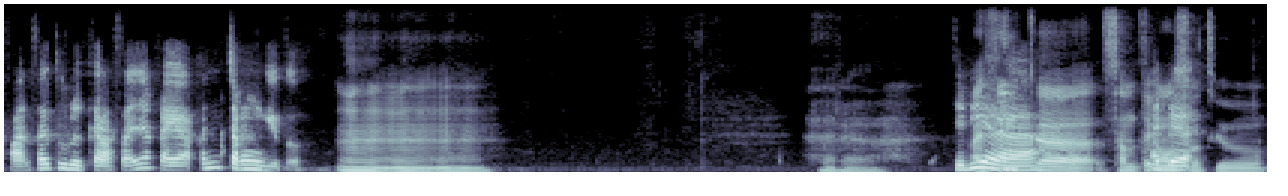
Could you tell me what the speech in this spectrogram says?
Avanza itu udah kerasanya kayak kenceng gitu. Mhm mhm mhm. Jadi I think, ya, uh, something ada also to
